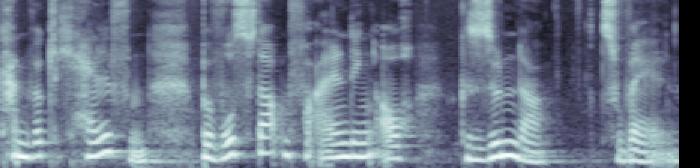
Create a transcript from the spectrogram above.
kann wirklich helfen, bewusster und vor allen Dingen auch gesünder zu wählen.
